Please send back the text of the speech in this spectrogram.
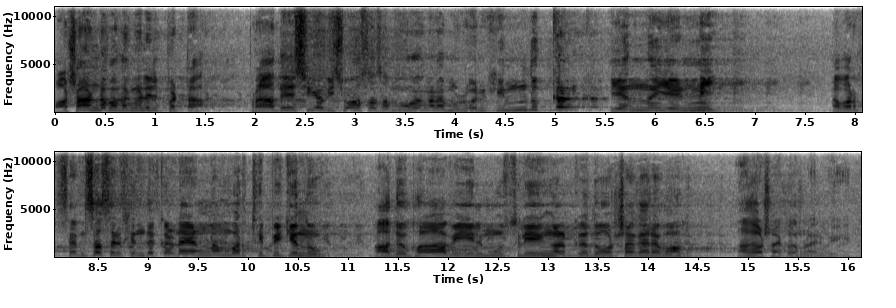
പാഷാണ്ഡ മതങ്ങളിൽപ്പെട്ട പ്രാദേശിക വിശ്വാസ സമൂഹങ്ങളെ മുഴുവൻ ഹിന്ദുക്കൾ എന്ന് എണ്ണി അവർ സെൻസസിൽ ഹിന്ദുക്കളുടെ എണ്ണം വർദ്ധിപ്പിക്കുന്നു. അത് ഭാവിയിൽ മുസ്ലിങ്ങൾക്ക് ദോഷകരമാകും. ആ ദോഷമായിപ്പോൾ നമ്മൾ അനുഭവിക്കുന്നു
